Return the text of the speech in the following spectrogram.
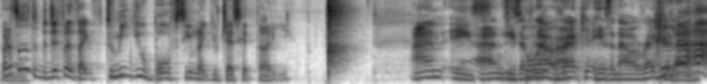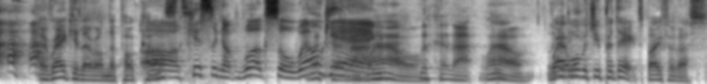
but that's also the difference. Like to me, you both seem like you've just hit thirty. And he's And he's, a, now it a regu- He's a now a regular, a regular on the podcast. Oh, kissing up works so well, Look gang. wow. Look at that. Wow. Well, what would you predict, both of us?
